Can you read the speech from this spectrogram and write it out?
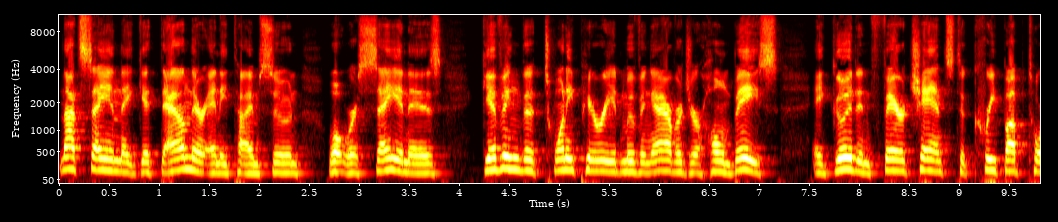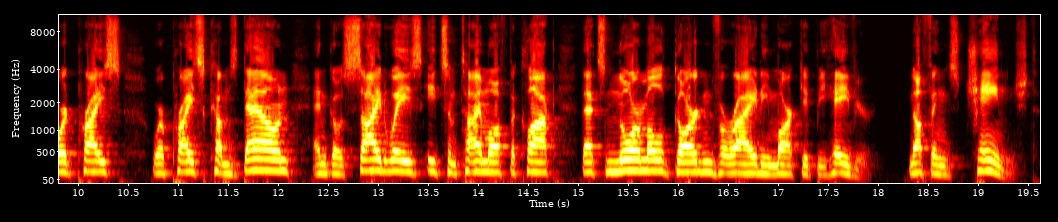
Not saying they get down there anytime soon. What we're saying is giving the 20 period moving average or home base a good and fair chance to creep up toward price where price comes down and goes sideways, eat some time off the clock. That's normal garden variety market behavior. Nothing's changed.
